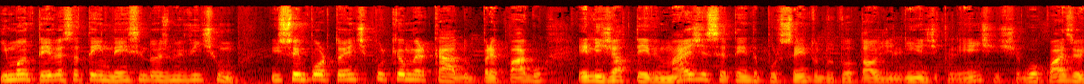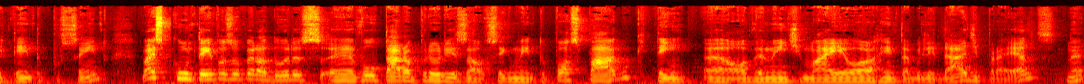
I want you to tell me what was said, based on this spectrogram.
e manteve essa tendência em 2021. Isso é importante porque o mercado pré-pago ele já teve mais de 70% do total de linhas de cliente, chegou quase 80%, mas com o tempo as operadoras eh, voltaram a priorizar o segmento pós-pago, que tem eh, obviamente maior rentabilidade para elas, né?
